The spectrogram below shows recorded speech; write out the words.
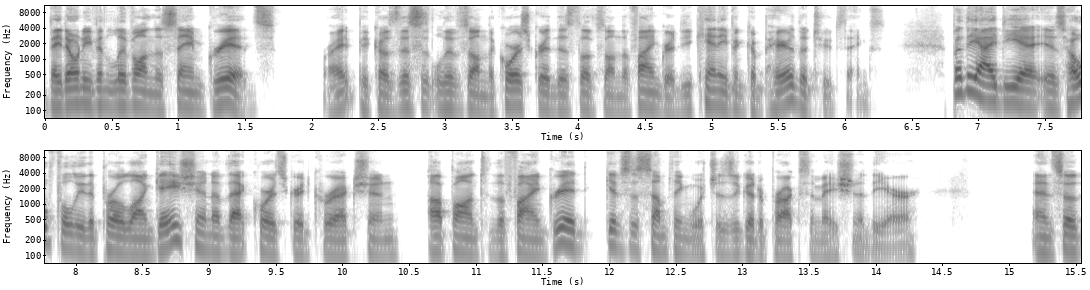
they don't even live on the same grids, right? Because this lives on the coarse grid, this lives on the fine grid. You can't even compare the two things. But the idea is hopefully the prolongation of that coarse grid correction up onto the fine grid gives us something which is a good approximation of the error. And so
